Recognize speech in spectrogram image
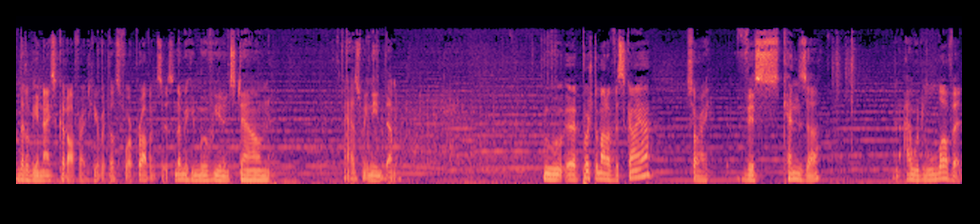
That'll be a nice cutoff right here with those four provinces. And then we can move units down as we need them who uh, pushed him out of Vizcaya. Sorry, Viskenza. And I would love it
